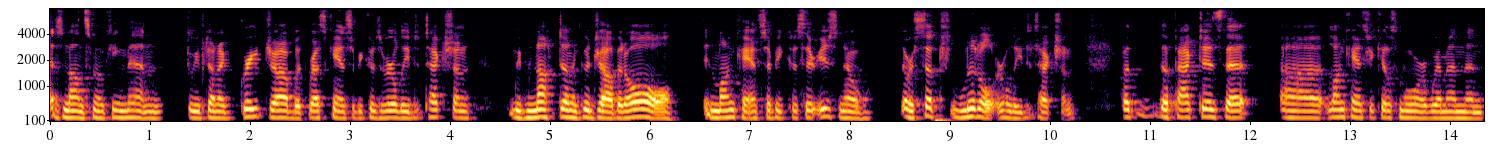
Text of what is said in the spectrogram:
as non-smoking men. We've done a great job with breast cancer because of early detection. We've not done a good job at all in lung cancer because there is no or such little early detection. But the fact is that uh, lung cancer kills more women than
